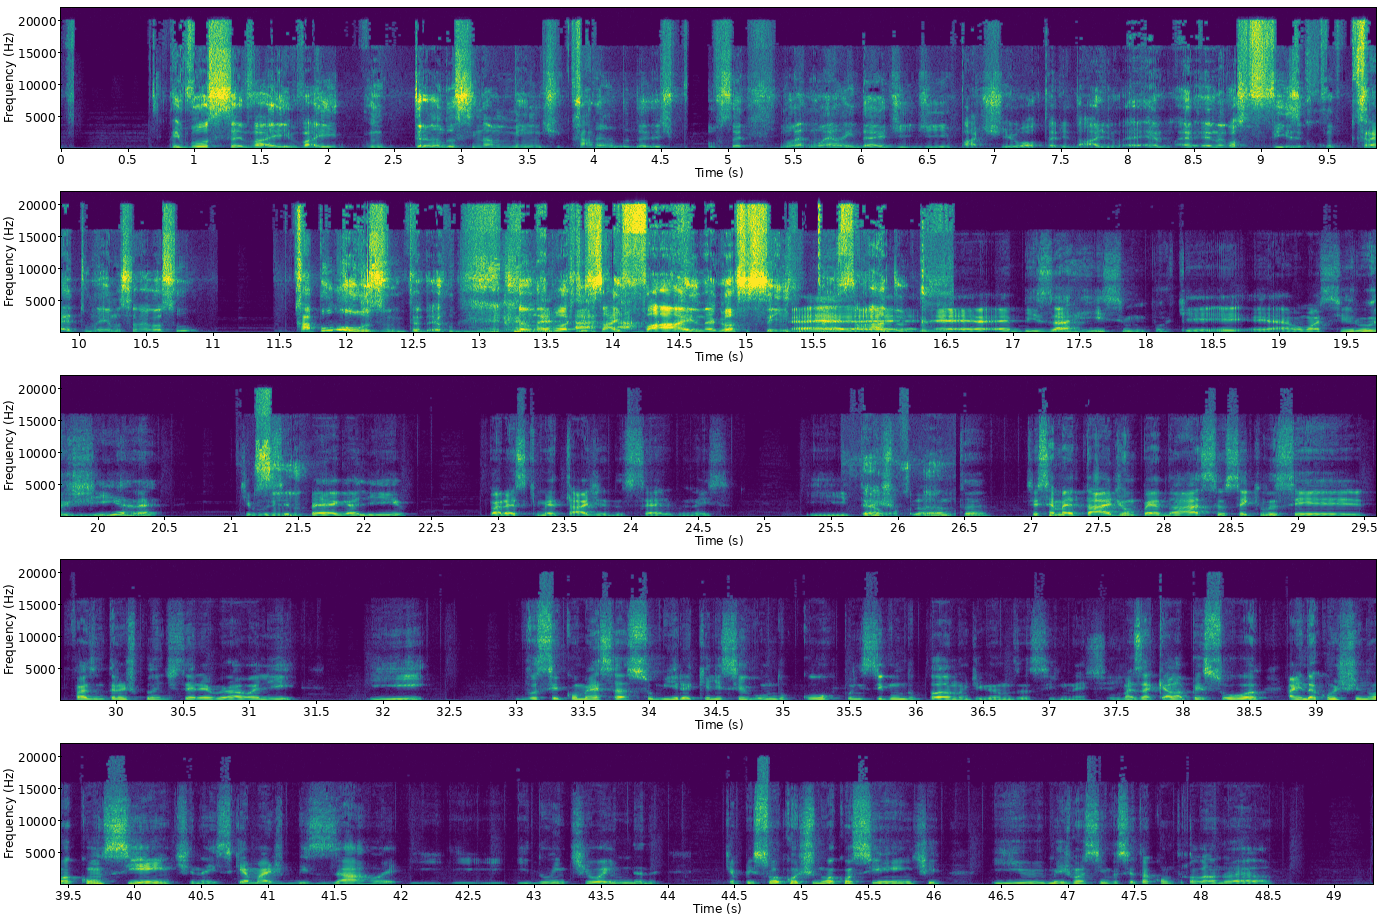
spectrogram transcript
E você vai, vai entrando assim na mente, caramba, doido, tipo, você não é, não é uma ideia de, de empatia ou alteridade, é, é, é um negócio físico, concreto mesmo, isso é um negócio cabuloso, entendeu? É um negócio de sci-fi, um negócio assim, É, pesado. é, é- é bizarríssimo, porque é uma cirurgia, né? Que você Sim. pega ali, parece que metade do cérebro, não é isso? E É transplanta. Não sei se é metade ou um pedaço. Eu sei que você faz um transplante cerebral ali e você começa a assumir aquele segundo corpo em segundo plano, digamos assim, né? Sim. Mas aquela pessoa ainda continua consciente, né? Isso que é mais bizarro é- e, e- e doentio ainda, né? Que a pessoa continua consciente e mesmo assim você tá controlando ela,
